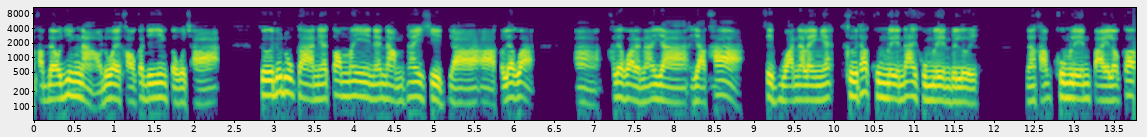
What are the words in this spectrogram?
นะครับ แล้วยิ่งหนาวด้วยเขาก็จะยิ่งโตช้า คือฤดูกาลเนี้ยต้องไม่แนะนำให้ฉีดยาอ่าเขาเรียกว่า อ่าเขาเรียกว่าอะไรนะยายาฆ่าสิบวันอะไรเงี้ย คือถ้าคุมเลนได้คุมเลนไปเลยนะครับ คุมเลนไปแล้วก็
